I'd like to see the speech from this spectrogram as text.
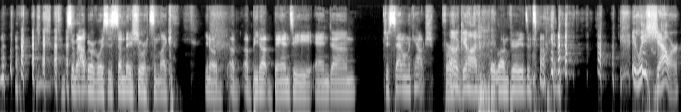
some outdoor voices Sunday shorts and like you know a, a beat up banty and um, just sat on the couch for oh god for long periods of time. At least shower.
